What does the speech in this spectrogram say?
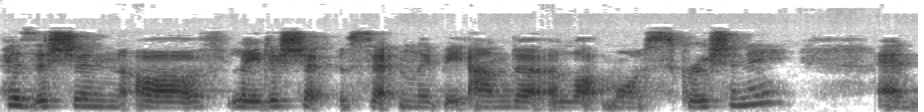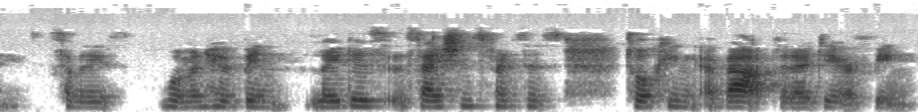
position of leadership, you'll certainly be under a lot more scrutiny. And some of these women who've been leaders at stations, for instance, talking about that idea of being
